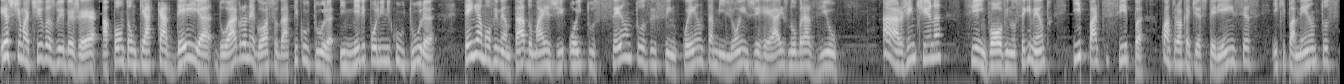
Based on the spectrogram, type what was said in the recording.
Estimativas do IBGE apontam que a cadeia do agronegócio da apicultura e melipolinicultura tenha movimentado mais de 850 milhões de reais no Brasil. A Argentina se envolve no segmento e participa com a troca de experiências, equipamentos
